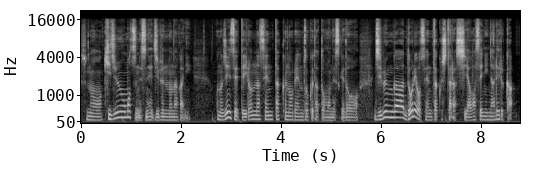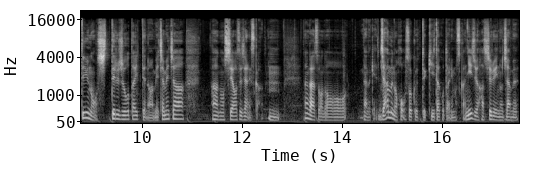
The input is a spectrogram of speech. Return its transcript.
その基準を持つんですね自分の中に。この人生っていろんな選択の連続だと思うんですけど自分がどれを選択したら幸せになれるかっていうのを知ってる状態っていうのはめちゃめちゃあの幸せじゃないですか。うん。なんかそのなんだっけジャムの法則って聞いたことありますか？28種類のジャム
